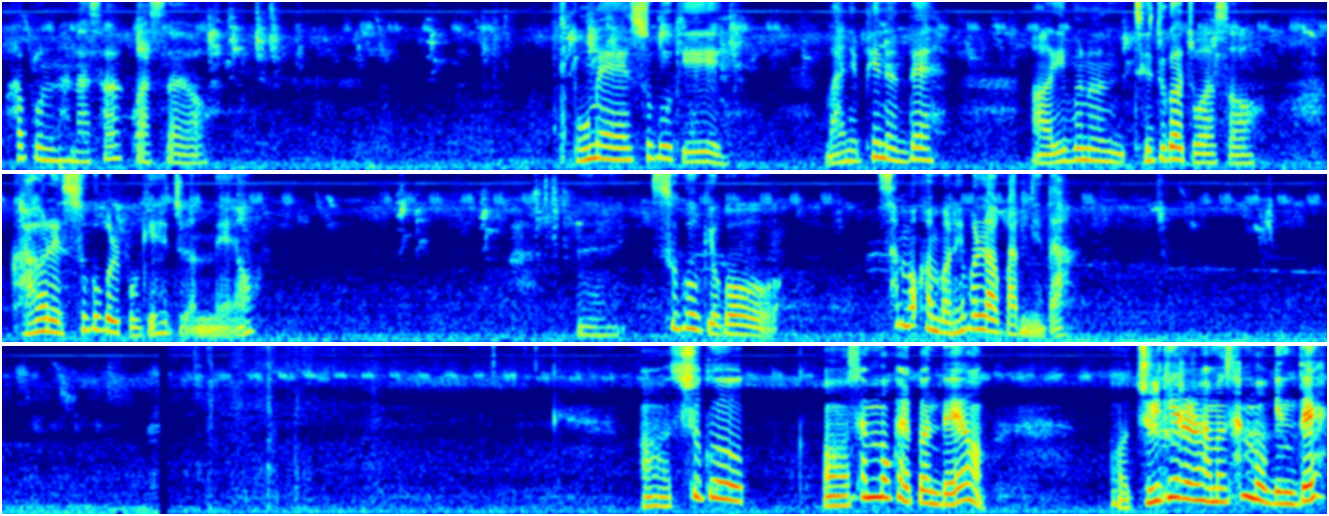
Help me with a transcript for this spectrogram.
화분 하나 사갖고 왔어요. 봄에 수국이 많이 피는데 아, 이분은 제주가 좋아서 가을에 수국을 보게 해주셨네요. 음, 수국 요거 삽목 한번 해보려고 합니다. 어, 수국 어, 삽목 할 건데요. 어, 줄기를 하면 삽목인데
